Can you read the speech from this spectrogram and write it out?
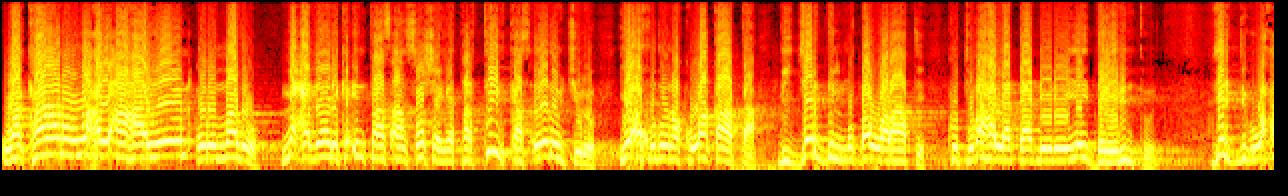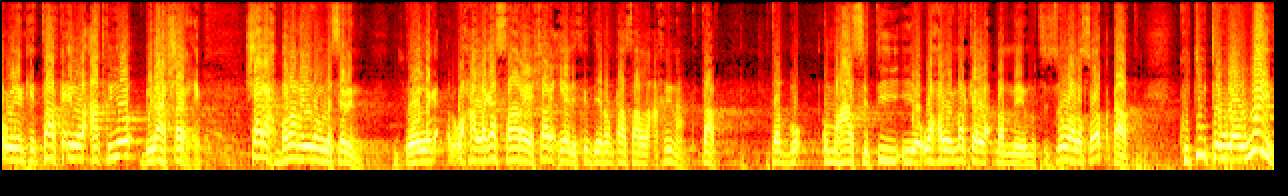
wa kaanuu waxay ahaayeen culummadu maca daalika intaas aan soo sheegnay tartiibkaas iyadoo jiro ya'khuduuna kuwa qaata bijardi lmudawalaati kutubaha la dhaadheereeyey dareerintooda. Jardigu waxa weeyaan kitaabka in la akriyo bilaa sharxin sharax badan iyadoon la sanan oo waxaa laga saaraya sharxiya la iska daya markaasaa la akrina kitaabka kitaab umahasitii iyo waxa wey marka la dhammeeyo mutasiso waa la soo qaata kutubta waaweyn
